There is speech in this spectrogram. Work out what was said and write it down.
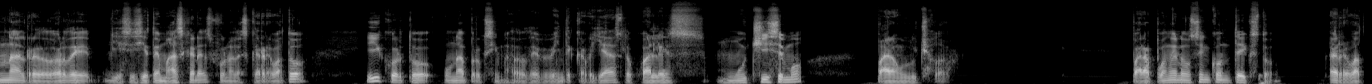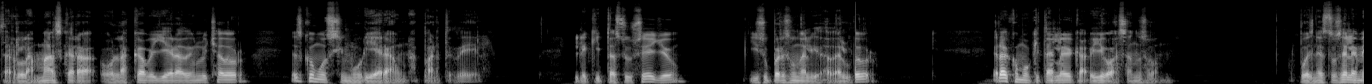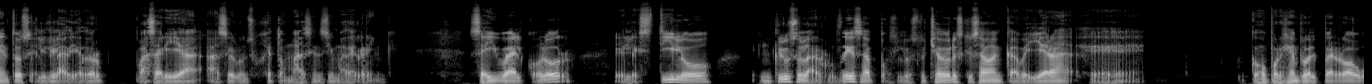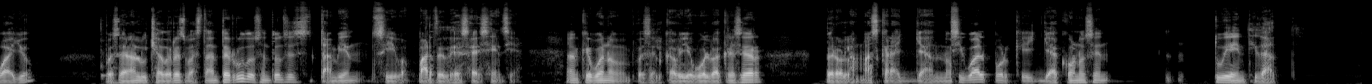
alrededor de 17 máscaras fueron las que arrebató y cortó un aproximado de 20 cabelleras, lo cual es muchísimo para un luchador. Para ponernos en contexto, arrebatar la máscara o la cabellera de un luchador es como si muriera una parte de él. Le quita su sello y su personalidad al autor. Era como quitarle el cabello a Sansón. Pues en estos elementos el gladiador pasaría a ser un sujeto más encima del ring. Se iba el color, el estilo, incluso la rudeza, pues los luchadores que usaban cabellera, eh, como por ejemplo el perro aguayo, pues eran luchadores bastante rudos, entonces también se iba parte de esa esencia. Aunque bueno, pues el cabello vuelve a crecer, pero la máscara ya no es igual porque ya conocen tu identidad.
